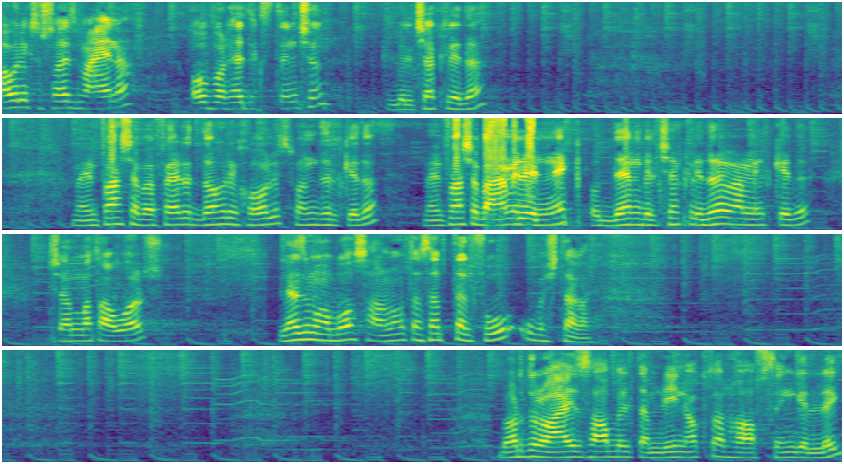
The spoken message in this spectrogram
أول exercise معانا overhead extension بالشكل ده. ما ينفعش أبقى فارد ظهري خالص وأنزل كده. ما ينفعش ابقى عامل ال neck قدام بالشكل ده واعمل كده عشان ما اتعورش. لازم اباص على نقطة ثابتة لفوق وبشتغل. برضو لو عايز اصعب التمرين أكتر هقف single leg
